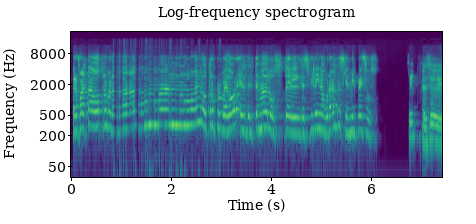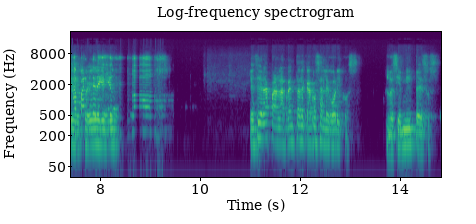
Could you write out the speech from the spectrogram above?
Pero falta otro, ¿verdad, Manuel? Otro proveedor, el del tema de los, del desfile inaugural de 100 mil pesos. Sí, ese Aparte fue, de ellos Ese era para la renta de carros alegóricos, los 100 mil pesos.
